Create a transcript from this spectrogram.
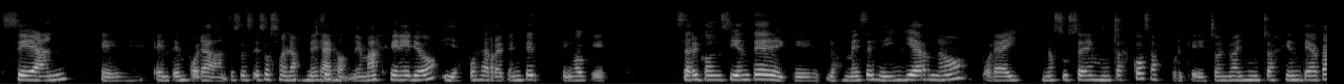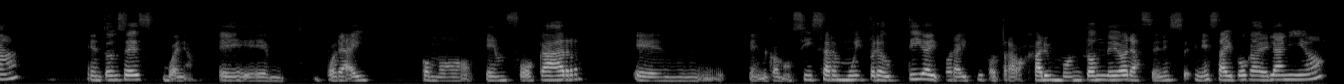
sean en temporada. Entonces, esos son los meses donde más genero y después de repente tengo que ser consciente de que los meses de invierno, por ahí no suceden muchas cosas, porque de hecho no hay mucha gente acá. Entonces, bueno, eh, por ahí como enfocar en, en, como sí ser muy productiva y por ahí tipo trabajar un montón de horas en, en esa época del año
